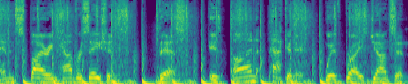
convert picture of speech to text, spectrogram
and inspiring conversations. This is Unpacking It with Bryce Johnson.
